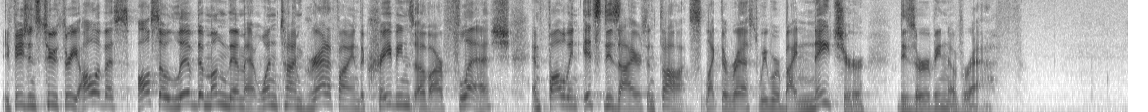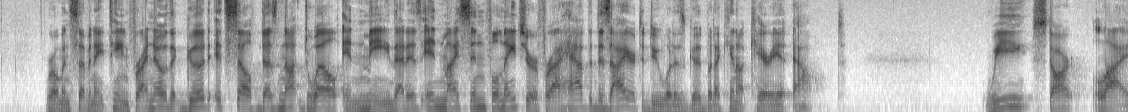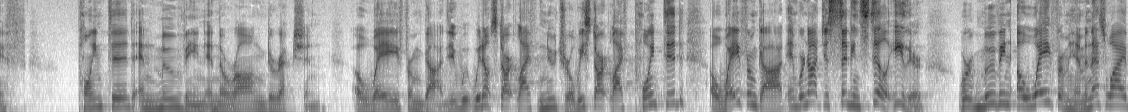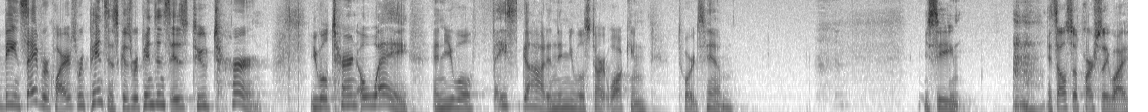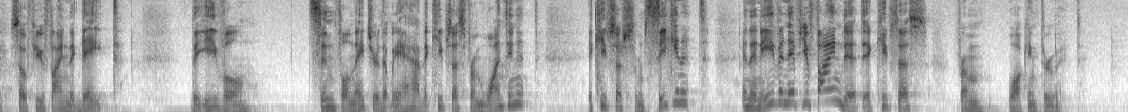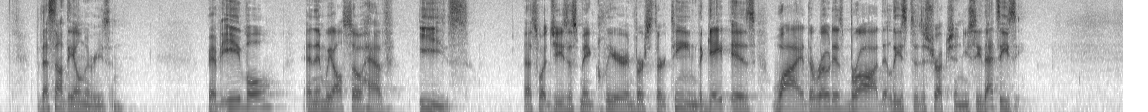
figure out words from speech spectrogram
Ephesians 2 3, all of us also lived among them at one time, gratifying the cravings of our flesh and following its desires and thoughts. Like the rest, we were by nature deserving of wrath. Romans 7:18 For I know that good itself does not dwell in me that is in my sinful nature for I have the desire to do what is good but I cannot carry it out. We start life pointed and moving in the wrong direction away from God. We don't start life neutral. We start life pointed away from God and we're not just sitting still either. We're moving away from Him. And that's why being saved requires repentance, because repentance is to turn. You will turn away and you will face God, and then you will start walking towards Him. You see, it's also partially why so few find the gate, the evil, sinful nature that we have that keeps us from wanting it, it keeps us from seeking it, and then even if you find it, it keeps us from walking through it. But that's not the only reason. We have evil, and then we also have ease. That's what Jesus made clear in verse 13. The gate is wide, the road is broad that leads to destruction. You see, that's easy.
